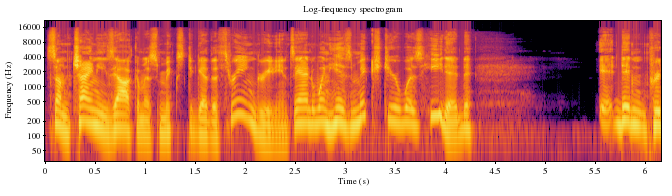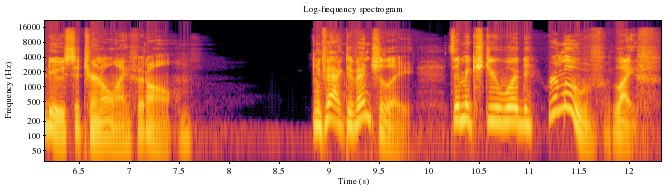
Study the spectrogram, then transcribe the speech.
some Chinese alchemist mixed together three ingredients, and when his mixture was heated, it didn't produce eternal life at all. In fact, eventually, the mixture would remove life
